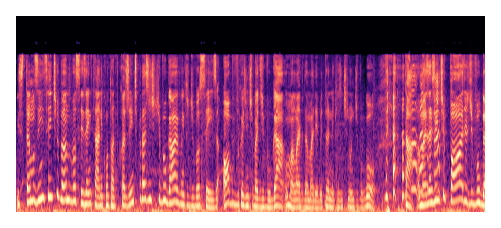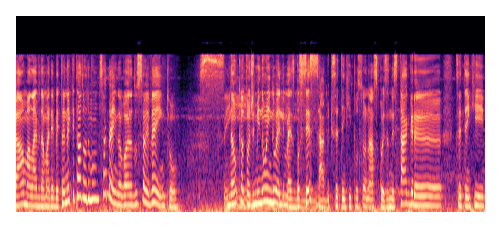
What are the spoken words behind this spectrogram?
estamos incentivando vocês a entrarem em contato com a gente pra gente divulgar o evento de vocês. Óbvio que a gente vai divulgar uma live da Maria Bethânia que a gente não divulgou. Tá, mas a gente pode divulgar uma live da Maria Bethânia que tá todo mundo sabendo agora do seu evento. Não que eu tô diminuindo ele, mas você sabe que você tem que impulsionar as coisas no Instagram, que você tem que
